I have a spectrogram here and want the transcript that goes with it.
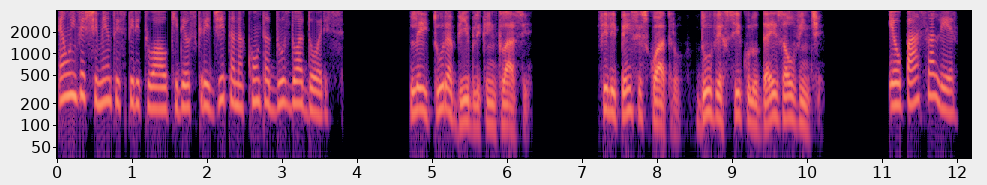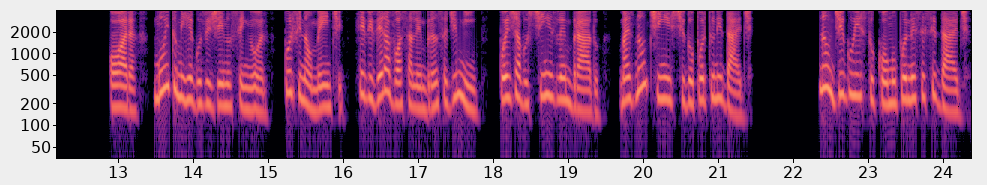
é um investimento espiritual que Deus acredita na conta dos doadores. Leitura bíblica em classe. Filipenses 4, do versículo 10 ao 20. Eu passo a ler. Ora, muito me regozijei no Senhor, por finalmente reviver a vossa lembrança de mim, pois já vos tinhas lembrado, mas não tinhas tido oportunidade. Não digo isto como por necessidade,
